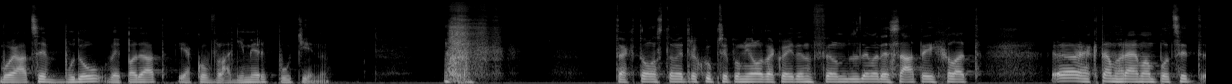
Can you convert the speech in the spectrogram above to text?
vojáci budou vypadat jako Vladimír Putin. tak tohle to mi trochu připomnělo takový ten film z 90. let, eh, jak tam hraje, mám pocit, eh,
